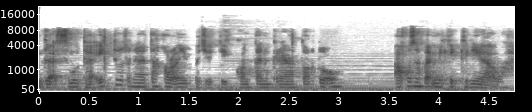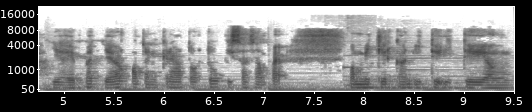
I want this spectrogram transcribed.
nggak semudah itu ternyata kalau nyoba jadi konten kreator tuh. Aku sampai mikir gini ya wah ya hebat ya konten kreator tuh bisa sampai memikirkan ide-ide yang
